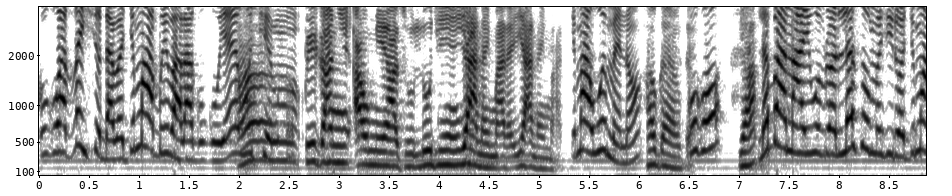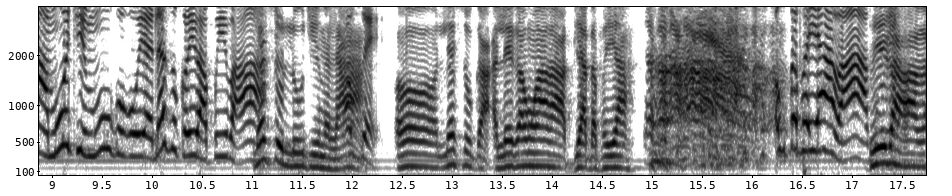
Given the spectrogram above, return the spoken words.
ကိုကိုကသိတ်ရှွတ်တာပဲကျမပေးပါလားကိုကိုရဲ့ဝှချင်လို့ပေးကန်းကြီးအောင်မြင်ရဆိုလူချင်းရနိုင်ပါတယ်ရနိုင်ပါတယ်ကျမဝှမယ်နော်ဟုတ်ကဲ့ဟုတ်ကဲ့ကိုကိုရလက်ပါနာကြီးဝှပြီးတော့လက်စုပ်မရှိတော့ကျမမွှချင်ဘူးကိုကိုရဲ့လက်စုပ်ကလေးပါပေးပါလက်စွပ်လူချင်းသလားဟုတ်ကဲ့ဩလက်စွပ်ကအလဲကောင်းကပြတ်တဖရားဥက္ကဖယားပါဘေးကဟာက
